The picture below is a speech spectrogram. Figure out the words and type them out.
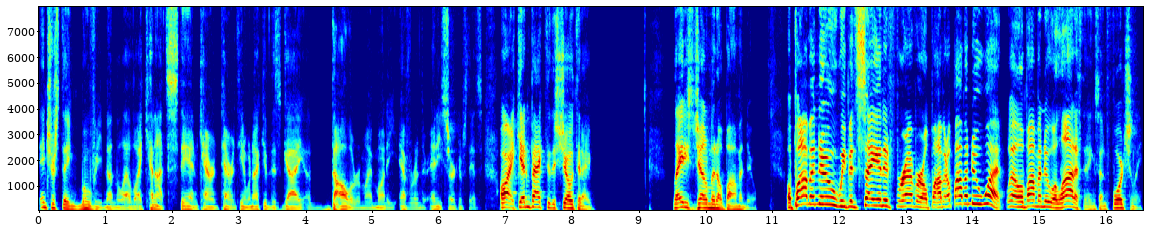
interesting movie nonetheless. I cannot stand Karen Tarantino. Would not give this guy a dollar of my money ever under any circumstance. All right, getting back to the show today. Ladies and gentlemen, Obama knew. Obama knew. We've been saying it forever. Obama. Obama knew what? Well, Obama knew a lot of things. Unfortunately,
